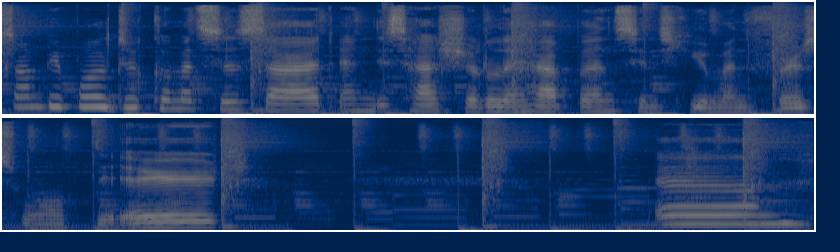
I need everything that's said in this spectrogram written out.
some people do commit suicide and this has surely happened since human first walked the earth. Um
